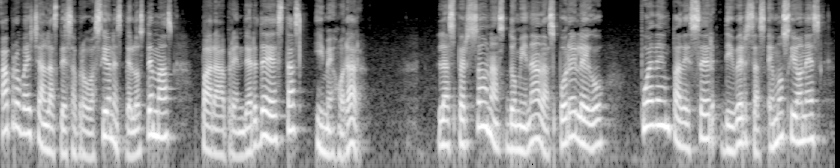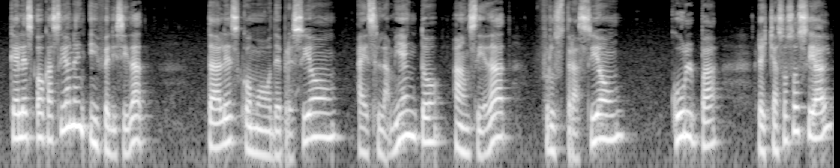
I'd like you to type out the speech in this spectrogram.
aprovechan las desaprobaciones de los demás para aprender de estas y mejorar. Las personas dominadas por el ego pueden padecer diversas emociones que les ocasionen infelicidad, tales como depresión, aislamiento, ansiedad, frustración, culpa, rechazo social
